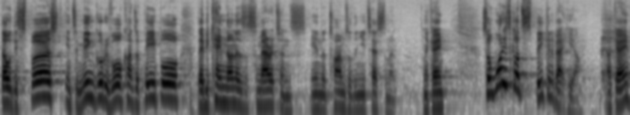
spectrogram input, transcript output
They were dispersed, intermingled with all kinds of people. They became known as the Samaritans in the times of the New Testament. Okay? So, what is God speaking about here? Okay?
